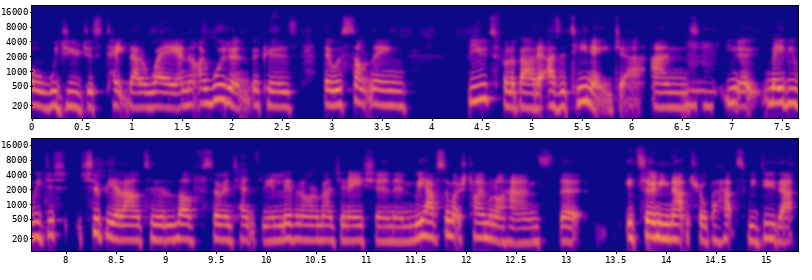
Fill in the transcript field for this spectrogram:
"Oh, would you just take that away?" And I wouldn't because there was something beautiful about it as a teenager. And mm. you know maybe we just should be allowed to love so intensely and live in our imagination. And we have so much time on our hands that it's only natural perhaps we do that.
